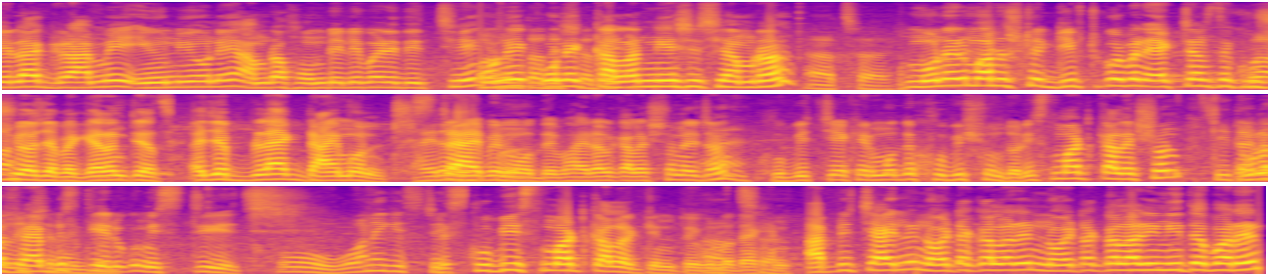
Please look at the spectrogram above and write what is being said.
জেলা গ্রামে ইউনিয়নে আমরা হোম ডেলিভারি দিচ্ছি। অনেক অনেক কালার নিয়ে এসেছি আমরা। আচ্ছা। মনের মানুষকে গিফট করবেন এক চান্সে খুশি হয়ে যাবে গ্যারান্টি আছে। এই যে ব্ল্যাক ডায়মন্ড স্ট্রাইপের মধ্যে ভাইরাল কালেকশন এটা। খুবই চেকের মধ্যে খুবই সুন্দর। স্মার্ট কালেকশন এগুলো ফ্যাব্রিক্স কি এরকম স্টিচ ও অনেক স্টিচ খুবই স্মার্ট কালার কিন্তু এগুলো আচ্ছা। দেখেন। আপনি চাইলে নয়টা কালারের নয়টা কালারই নিতে পারেন।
